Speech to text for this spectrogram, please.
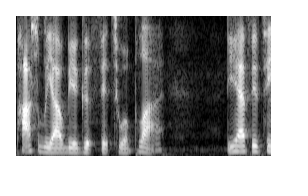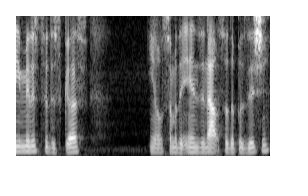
possibly I would be a good fit to apply. Do you have 15 minutes to discuss, you know, some of the ins and outs of the position?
